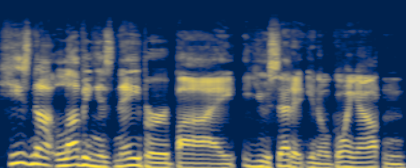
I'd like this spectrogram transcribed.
he's not loving his neighbor by you said it you know going out and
